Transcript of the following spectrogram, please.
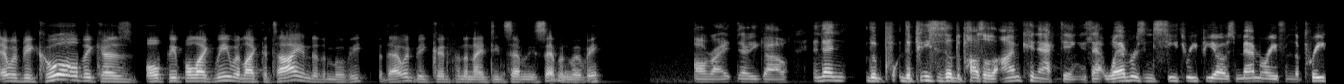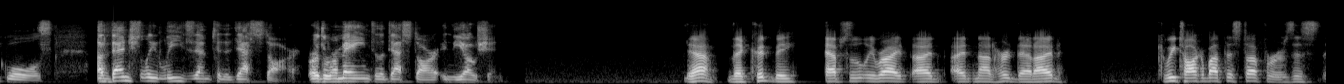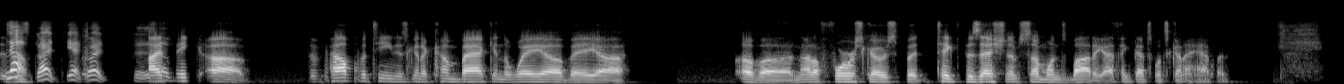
It would be cool because old people like me would like to tie into the movie, but that would be good for the 1977 movie. All right, there you go. And then the the pieces of the puzzle that I'm connecting is that whatever's in C3PO's memory from the prequels eventually leads them to the Death Star or the remains of the Death Star in the ocean. Yeah, that could be absolutely right. I'd I'd not heard that. I'd. Can we talk about this stuff, or is this? Is no, this go ahead. Yeah, go ahead. There's I no- think uh, the Palpatine is going to come back in the way of a uh, of a not a Force ghost, but take possession of someone's body. I think that's what's going to happen.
